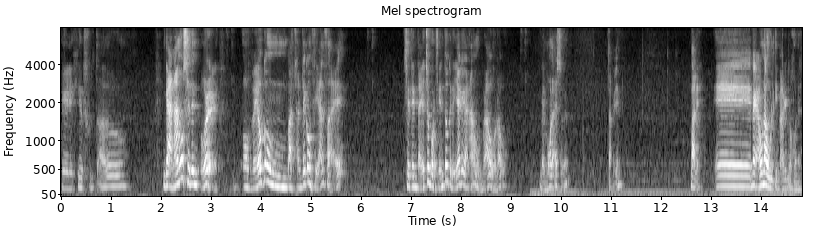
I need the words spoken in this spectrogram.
Elegir resultado. Ganamos 70... Os veo con bastante confianza, ¿eh? 78% creía que ganábamos. Bravo, bravo. Me mola eso, ¿eh? Está bien. Vale. Eh, venga, una última, ¿qué cojones?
